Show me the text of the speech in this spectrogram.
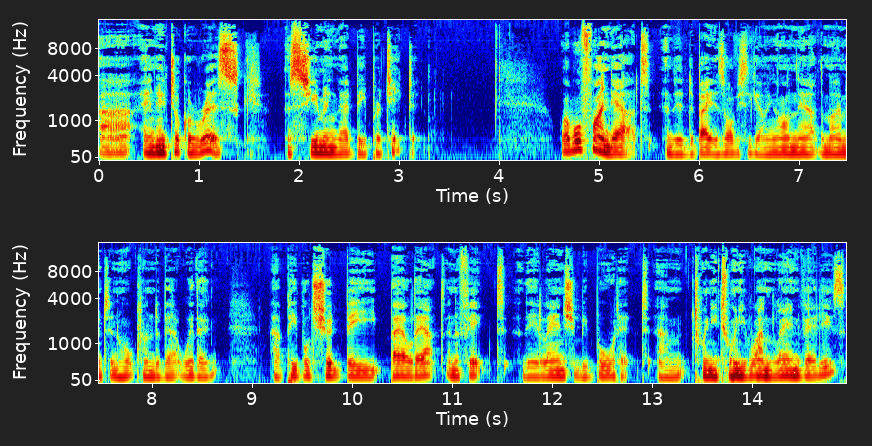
uh, and who took a risk assuming they'd be protected? Well, we'll find out. And the debate is obviously going on now at the moment in Auckland about whether uh, people should be bailed out, in effect, their land should be bought at um, 2021 land values,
